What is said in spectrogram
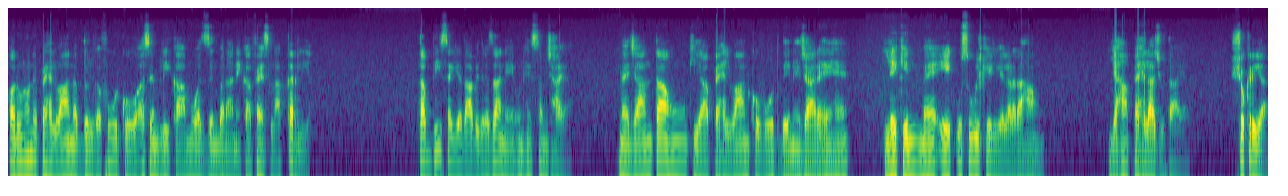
और उन्होंने पहलवान अब्दुल गफूर को असेंबली का मुअज्जिन बनाने का फैसला कर लिया। तब भी सैयद आबिद रज़ा ने उन्हें समझाया। मैं जानता हूँ कि आप पहलवान को वोट देने जा रहे हैं, लेकिन मैं एक उसूल के लिए लड़ रहा हूँ। यहाँ पहला जूता आया। शुक्रिया,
